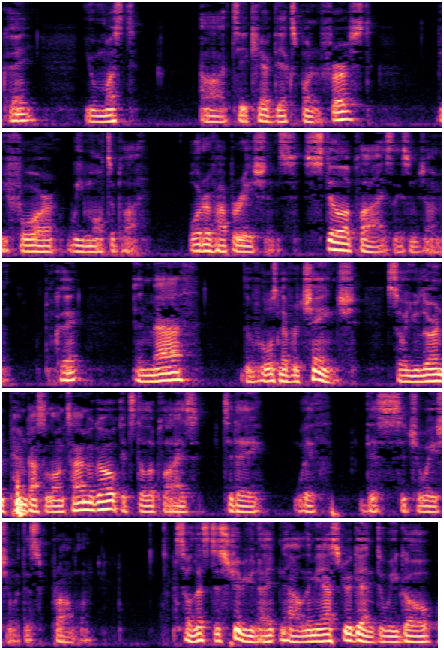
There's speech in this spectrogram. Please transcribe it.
Okay? You must uh, take care of the exponent first before we multiply. Order of operations still applies, ladies and gentlemen. Okay? In math, the rules never change. So you learned PEMDAS a long time ago. It still applies today with this situation, with this problem. So let's distribute. Now, let me ask you again. Do we go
